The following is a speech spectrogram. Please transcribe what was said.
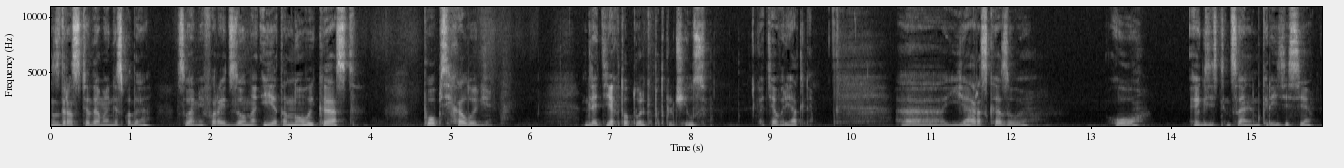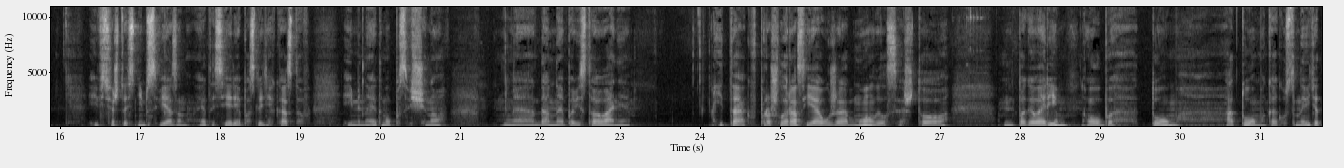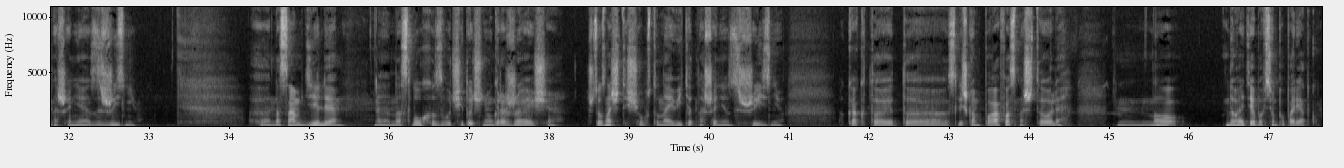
Здравствуйте, дамы и господа. С вами Фрейдзона, и это новый каст по психологии. Для тех, кто только подключился, хотя вряд ли, э, я рассказываю о экзистенциальном кризисе и все, что с ним связано. Эта серия последних кастов именно этому посвящено э, данное повествование. Итак, в прошлый раз я уже обмолвился, что поговорим об том, о том, как установить отношения с жизнью. Э, на самом деле, э, на слух звучит очень угрожающе. Что значит еще установить отношения с жизнью? Как-то это слишком пафосно, что ли? Но давайте обо всем по порядку.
